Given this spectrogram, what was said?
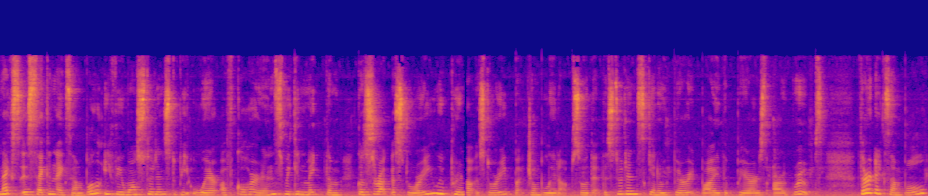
Next is second example. If we want students to be aware of coherence, we can make them construct a story. We print out a story but jumble it up so that the students can repair it by the pairs or groups. Third example,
